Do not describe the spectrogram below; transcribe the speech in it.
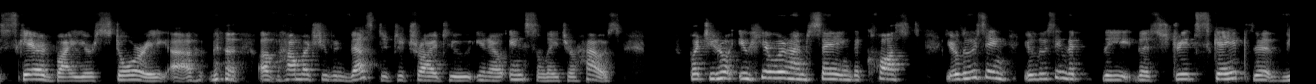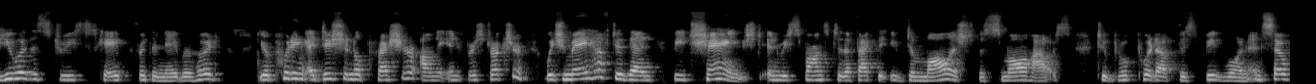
scared by your story uh, of how much you've invested to try to, you know, insulate your house. But you know, you hear what I'm saying. The cost you're losing, you're losing the the the streetscape, the view of the streetscape for the neighborhood. You're putting additional pressure on the infrastructure, which may have to then be changed in response to the fact that you've demolished the small house to put up this big one. And so,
